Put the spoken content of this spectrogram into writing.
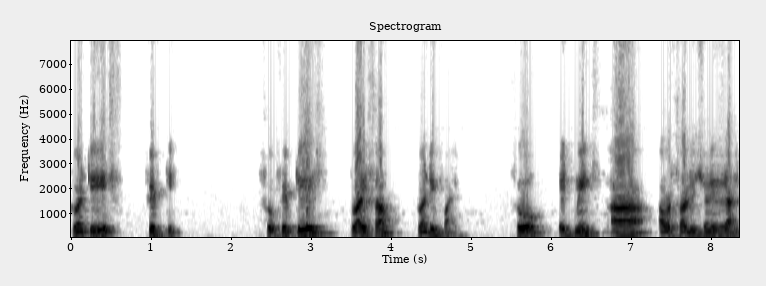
20 is 50. So 50 is twice of 25. So it means uh, our solution is right.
